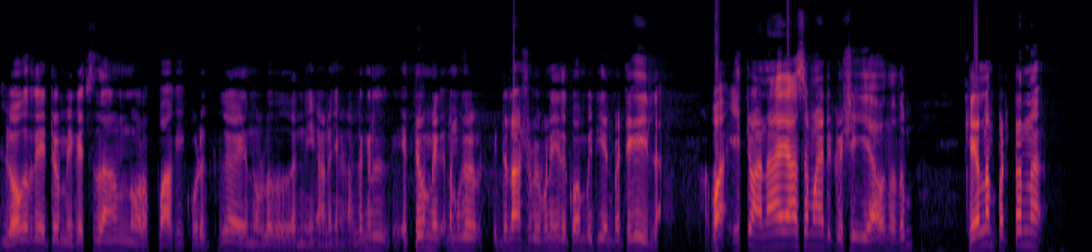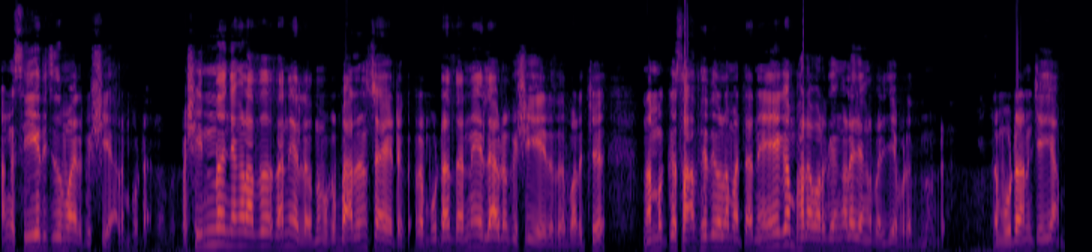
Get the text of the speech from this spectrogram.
ലോകത്തിലെ ഏറ്റവും മികച്ചതാണെന്ന് ഉറപ്പാക്കി കൊടുക്കുക എന്നുള്ളത് തന്നെയാണ് ഞങ്ങൾ അല്ലെങ്കിൽ ഏറ്റവും നമുക്ക് ഇന്റർനാഷണൽ വിപണിയിൽ കോമ്പീറ്റ് ചെയ്യാൻ പറ്റുകയില്ല. അപ്പോൾ ഏറ്റവും അനായാസമായിട്ട് കൃഷി ചെയ്യാവുന്നതും കേരളം പെട്ടെന്ന് അങ്ങ് സ്വീകരിച്ചതുമായ കൃഷിയാണ് റംബൂട്ടാൻ പക്ഷേ ഇന്ന് ഞങ്ങൾ അത് തന്നെയല്ല നമുക്ക് ബാലൻസ് ആയിട്ട് റംബൂട്ടാൻ തന്നെ എല്ലാവരും കൃഷി ചെയ്യരുത്. മറിച്ച് നമുക്ക് സാധ്യതയുള്ള മറ്റനേകം ഫലവർഗങ്ങളെ ഞങ്ങൾ പരിചയപ്പെടുത്തുന്നുണ്ട്. റംബൂട്ടാൻ ചെയ്യാം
